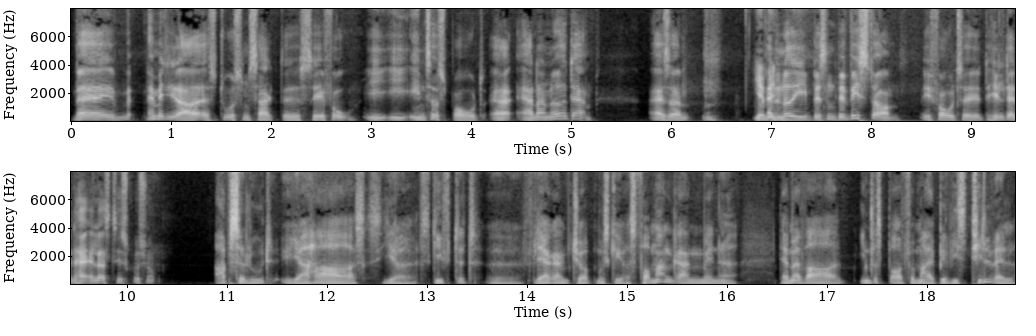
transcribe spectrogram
Hvad, hvad med dit eget? Altså, du er som sagt øh, CFO i, i Intersport. Er, er der noget der? Altså, Jamen, er det noget, I er sådan bevidste om i forhold til hele den her aldersdiskussion? Absolut. Jeg har så siger, skiftet øh, flere gange job, måske også for mange gange, men øh, dermed var Intersport for mig et bevidst tilvalg,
